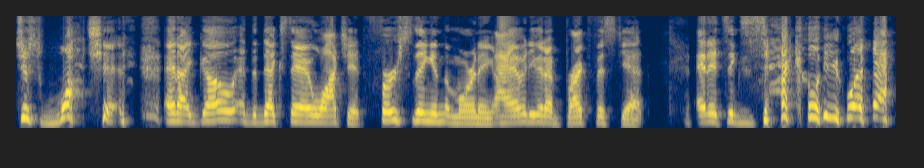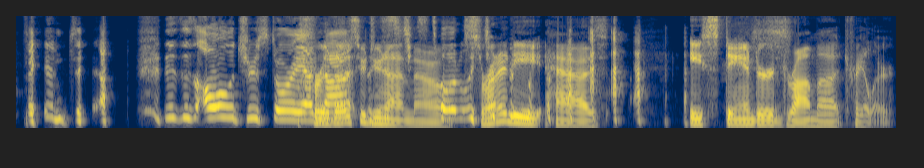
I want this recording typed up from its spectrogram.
Just watch it. And I go, and the next day I watch it first thing in the morning. I haven't even had breakfast yet. And it's exactly what happened. this is all a true story. I'm For not- those who do not know, totally. Serenity has a standard drama trailer.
